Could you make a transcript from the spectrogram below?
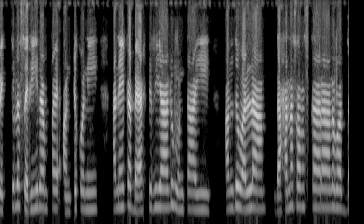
వ్యక్తుల శరీరంపై అంటుకొని అనేక బ్యాక్టీరియాలు ఉంటాయి. అందువల్ల దహన సంస్కారాల వద్ద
